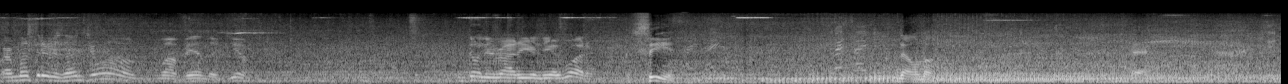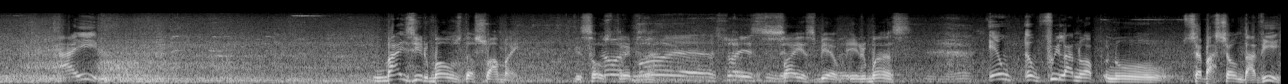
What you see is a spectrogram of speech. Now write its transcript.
O Armando Trevisani tinha uma, uma venda aqui, ó. Então livraria ali agora? Sim. Não, não. É. Aí, mais irmãos da sua mãe, que são os Não, Trevisan. irmão é só esse Só isso mesmo, irmãs. Eu, eu fui lá no, no Sebastião Davi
